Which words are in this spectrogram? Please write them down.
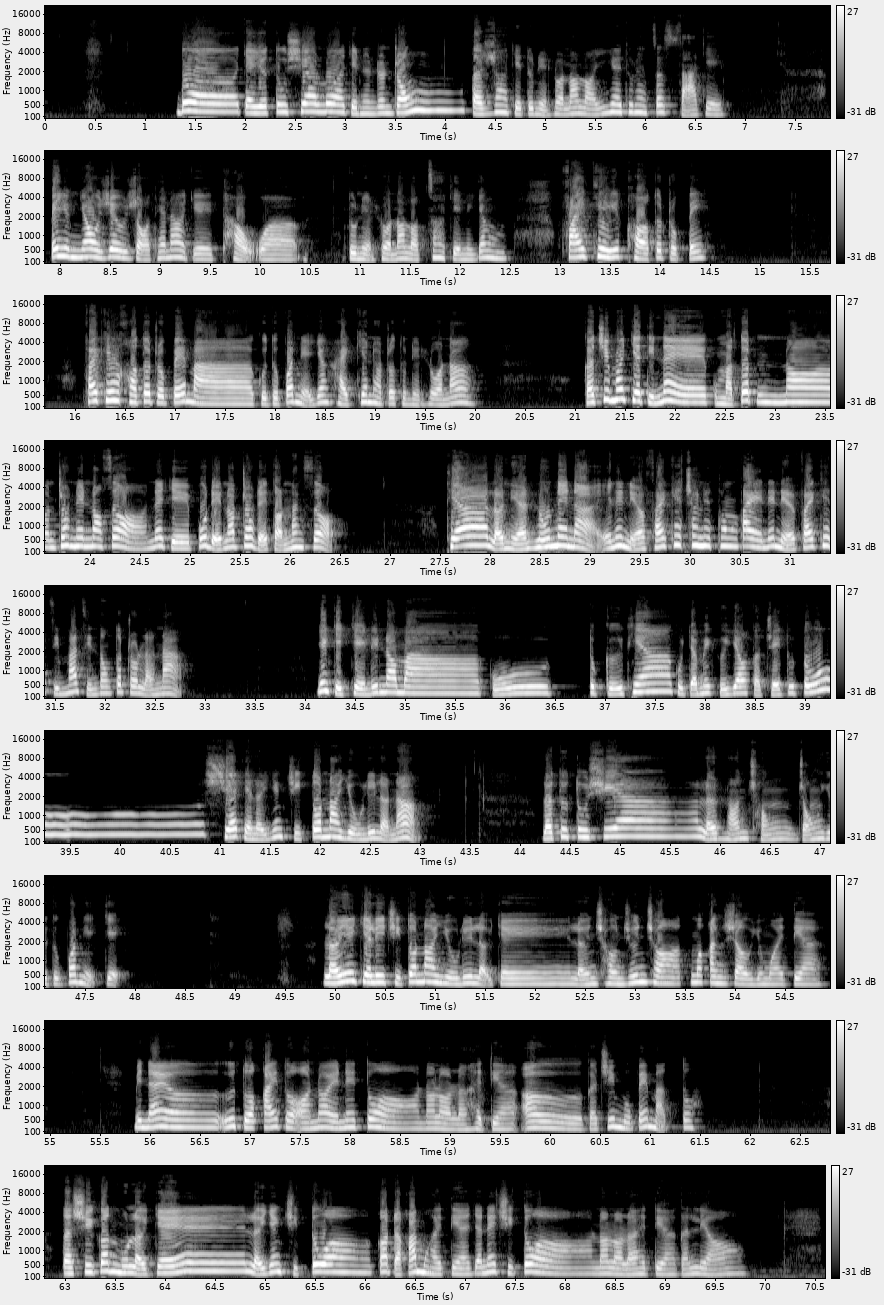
đua chạy vô tu xeo luôn chạy nên rong rong tại sao chạy tu niệm luôn nó nói như tu nên rất xả chạy bây giờ nhau rêu rõ thế nào chạy thầu à tu niệm luôn nó là cho chạy này ยัง phải kia khó tôi chụp bé phải kia khó tôi chụp bé mà của tụi bọn này ยัง hay kia nó cho tu niệm luôn nó cái chi mới chơi tí này cũng mà tốt nó cho nên nó sợ nên chị bố để nó cho để tỏ năng sợ. Thế à, lỡ nè lú nên nè nên nè phải cái trong này thông cái nên nè phải cái gì mà gì đông tốt cho lỡ nè nhưng chị chị lên nó mà cụ tụ cử thế cụ cho mấy cử giao tờ chế tu tu xe thì là những chị tôi nó dù đi lỡ nè lỡ tu tu xe lỡ non chồng trồng youtube bao nhiêu chị lỡ như chơi li chỉ tôi nói dù li lỡ chơi lỡ chồng chân cho mà ăn dầu dù mọi tiền mình nói ờ, ư tôi cái tôi ở nói nên tôi nó là là hết tiền ờ cái chỉ mua bé mặt tôi. Ta chỉ con mua lợi chơi lợi những chỉ tua có trả cá mua hết tiền cho nên chỉ tua nó là là hết tiền cái liệu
